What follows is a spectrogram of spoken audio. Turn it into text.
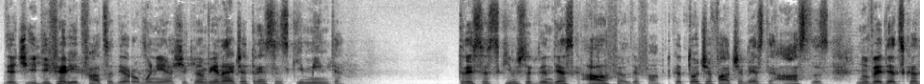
Deci e diferit față de România și când vin aici trebuie să schimb mintea. Trebuie să schimb, să gândesc altfel, de fapt. Că tot ce facem este astăzi. Nu vedeți că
